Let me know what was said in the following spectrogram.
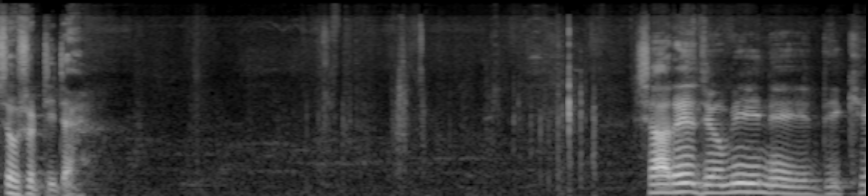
চৌষট্টিটা। সারে জমিনে দিখে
